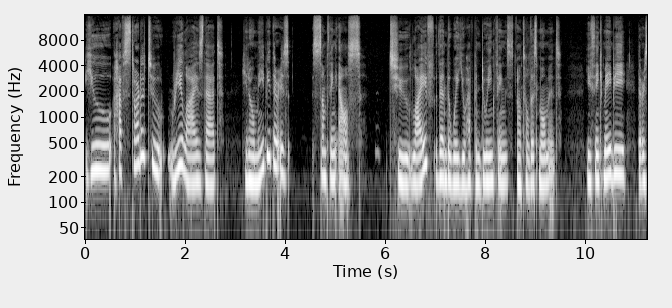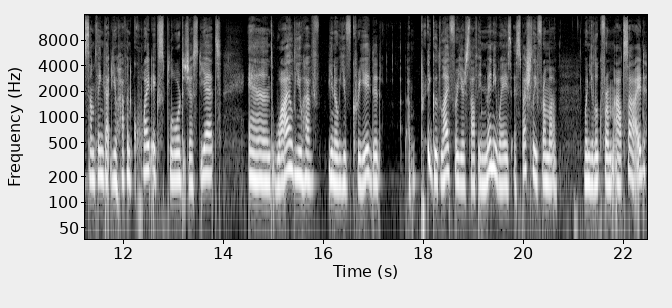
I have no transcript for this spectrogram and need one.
you have started to realize that, you know, maybe there is something else to life than the way you have been doing things until this moment. You think maybe there is something that you haven't quite explored just yet. And while you have, you know, you've created a pretty good life for yourself in many ways, especially from a when you look from outside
